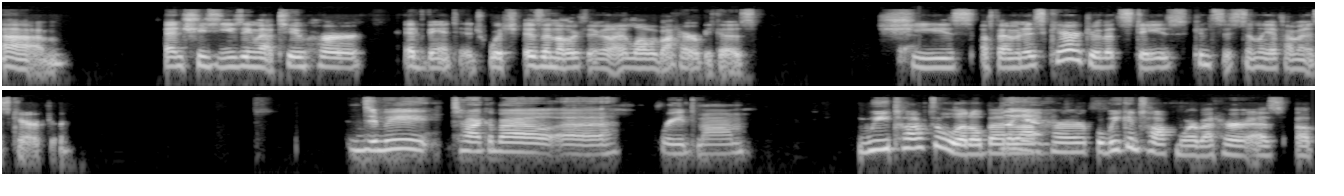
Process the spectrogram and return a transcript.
um, and she's using that to her advantage, which is another thing that I love about her because she's a feminist character that stays consistently a feminist character. Did we talk about uh Reid's mom? We talked a little bit Oh, about yeah. her, but we can talk more about her as a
